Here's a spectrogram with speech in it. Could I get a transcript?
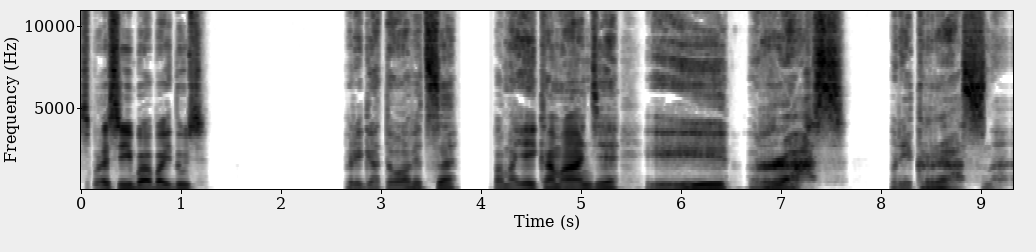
Спасибо, обойдусь. Приготовиться по моей команде и... раз! Прекрасно.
